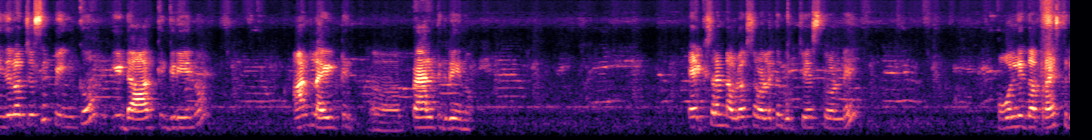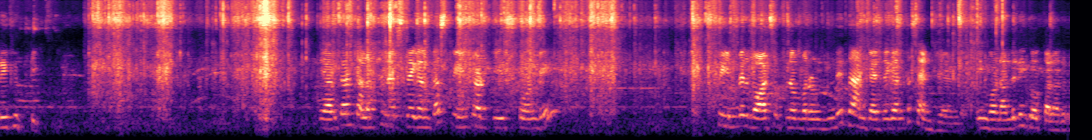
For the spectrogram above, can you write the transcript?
ఇందులో వచ్చేసి పింక్ ఈ dark green and light palette green X and double వాళ్ళైతే బుక్ చేసుకోండి. Only the price three fifty ఎవరికైనా కలెక్షన్ వస్తే కనుక స్క్రీన్ షాట్ తీసుకోండి. స్క్రీన్ మీద వాట్సాప్ నెంబర్ ఉంటుంది. దానికైతే కనుక సెండ్ చేయండి. ఇంకో అందులో ఇంకో కలర్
